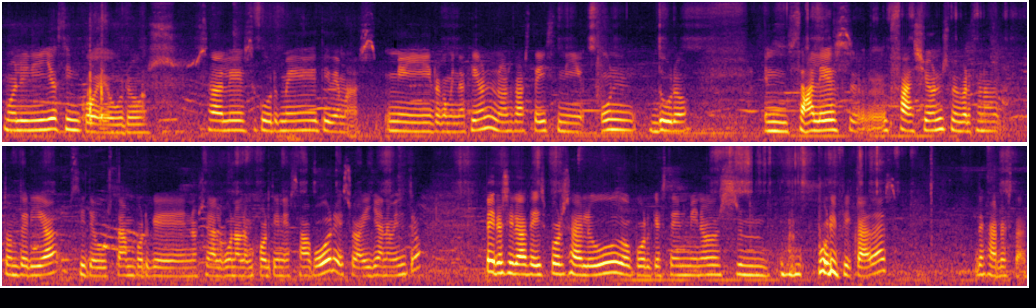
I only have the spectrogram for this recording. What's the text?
Molinillo 5 euros, sales gourmet y demás. Mi recomendación, no os gastéis ni un duro en sales mm, fashions, me parece una tontería, si te gustan porque, no sé, alguna a lo mejor tiene sabor, eso ahí ya no entro. Pero si lo hacéis por salud o porque estén menos mm, purificadas, dejarlo estar.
